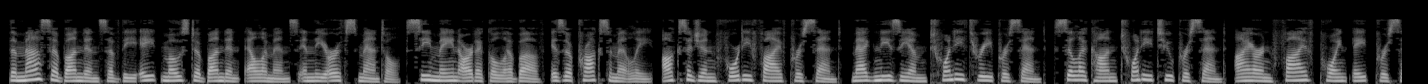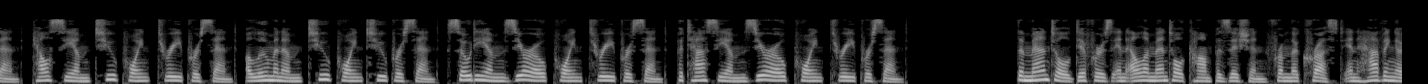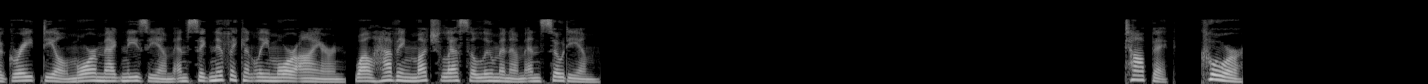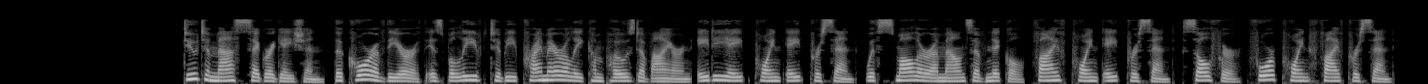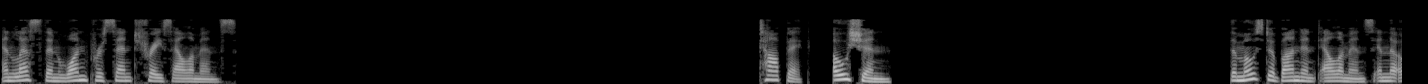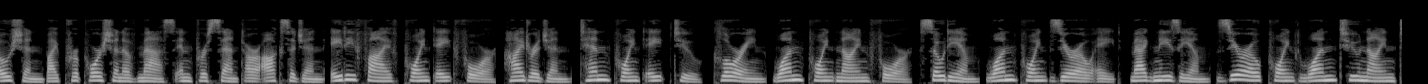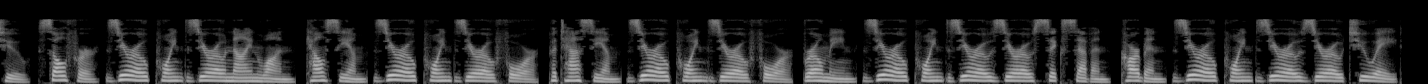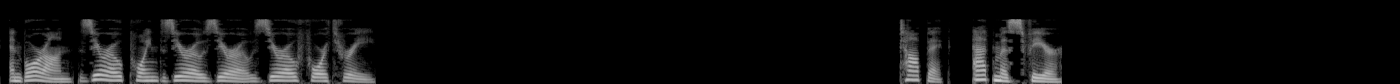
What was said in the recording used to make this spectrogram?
The mass abundance of the eight most abundant elements in the Earth's mantle see main article above is approximately, oxygen 45%, magnesium 23%, silicon 22%, iron 5.8%, calcium 2.3%, aluminum 2.2%, sodium 0.3%, potassium 0.3%. The mantle differs in elemental composition from the crust in having a great deal more magnesium and significantly more iron, while having much less aluminum and sodium. Topic: Core Due to mass segregation, the core of the Earth is believed to be primarily composed of iron 88.8%, with smaller amounts of nickel 5.8%, sulfur 4.5%, and less than 1% trace elements. Topic: Ocean The most abundant elements in the ocean by proportion of mass in percent are oxygen 85.84, hydrogen 10.82, chlorine 1.94, sodium 1.08, magnesium 0.1292, sulfur 0.091, calcium 0.04, potassium 0.04, bromine 0.0067, carbon 0.0028 and boron 0.00043. Topic: Atmosphere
